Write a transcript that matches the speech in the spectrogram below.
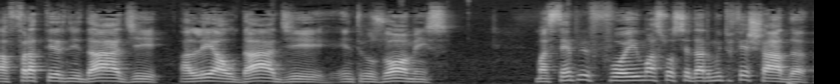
a fraternidade, a lealdade entre os homens, mas sempre foi uma sociedade muito fechada.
